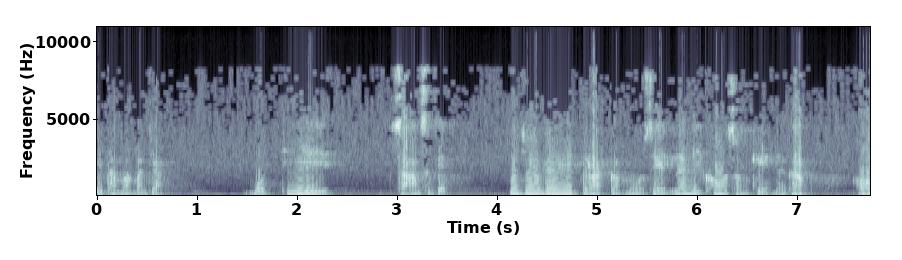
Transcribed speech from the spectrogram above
ยธรรมบัญญัติบทที่ 31 พระเจ้าได้ตรัสกับโมเสสและมีข้อสังเกตนะครับ ขอ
